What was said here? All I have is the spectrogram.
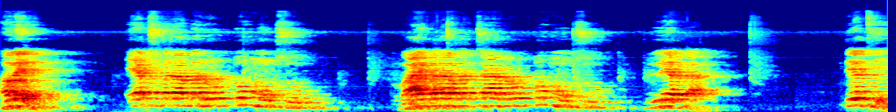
હવે x બરાબર રૂટ ટુ મૂકશું. y બરાબર 4 રૂટ ટુ મૂકશું. લેતા. તેથી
